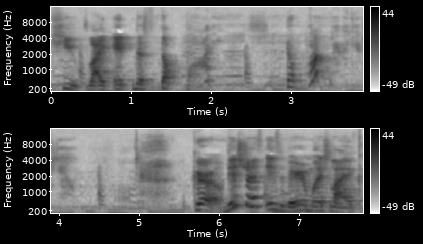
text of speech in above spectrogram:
cute. Like it, the, the body, the you. Girl, this dress is very much like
